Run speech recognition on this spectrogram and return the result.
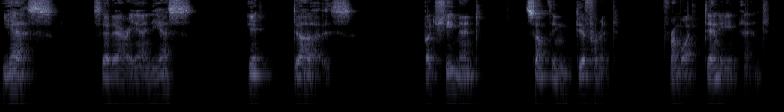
Yes, said Ariane. Yes, it does. But she meant something different from what Denny meant.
